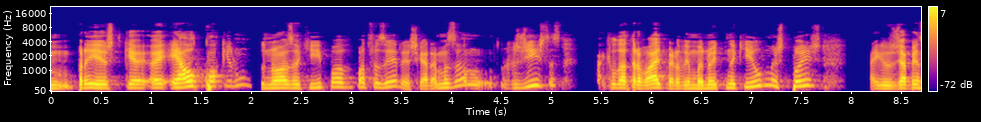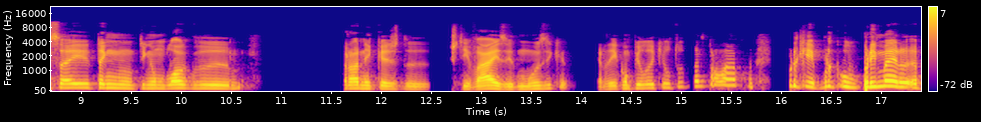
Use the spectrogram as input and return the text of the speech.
hum, para este, que é, é algo que qualquer um de nós aqui pode, pode fazer. É chegar à Amazon, registra-se, aquilo dá trabalho, perde uma noite naquilo, mas depois, eu já pensei, tenho, tinha um blog de crónicas de festivais e de música, dia compilo aquilo tudo, mando para lá. Porquê? Porque o primeiro.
